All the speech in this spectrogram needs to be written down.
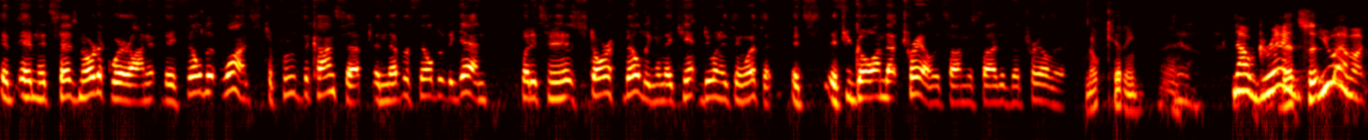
it, and it says Nordic Ware on it. They filled it once to prove the concept and never filled it again. But it's a historic building, and they can't do anything with it. It's if you go on that trail, it's on the side of the trail there. No kidding. Yeah. Now, Greg, That's it. you have a.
